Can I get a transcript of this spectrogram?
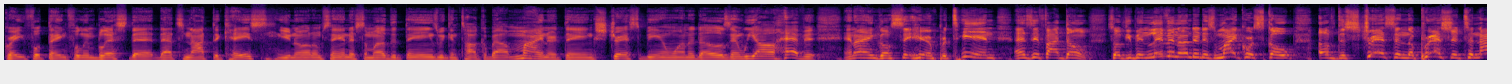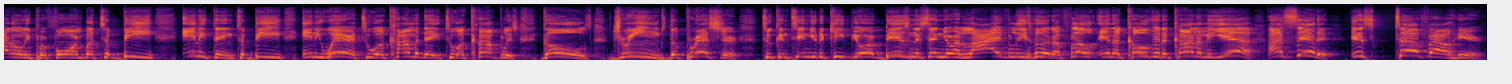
grateful, thankful, and blessed that that's not the case. You know what I'm saying? There's some other things we can talk about, minor things, stress being one of those, and we all have it. And I ain't gonna sit here and pretend as if I don't. So if you've been living under this microscope of the stress and the pressure to not only perform, but to be anything, to be anywhere, to accommodate, to accomplish goals, dreams, the pressure to continue to keep your business and your livelihood afloat in a COVID economy. Yeah, I said it. It's tough out here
